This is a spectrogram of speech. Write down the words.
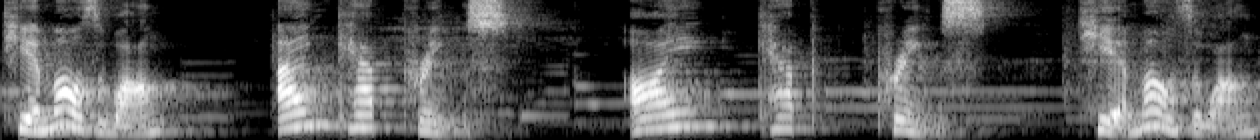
铁帽子王 Iron Cap Prince, Iron Cap Prince, 铁帽子王。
